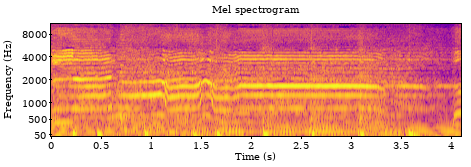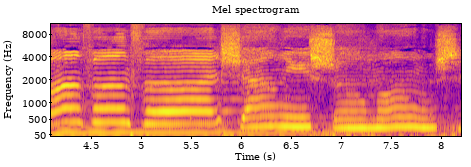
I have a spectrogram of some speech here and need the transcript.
啦啦。乱纷纷，像一首朦胧诗，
